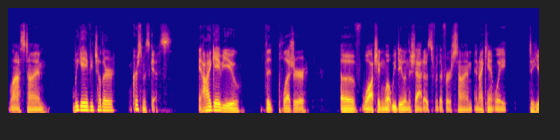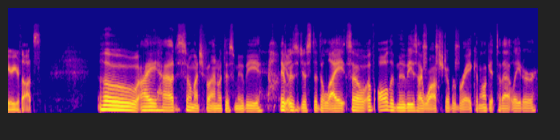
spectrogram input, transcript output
last time, we gave each other Christmas gifts. I gave you the pleasure of watching What We Do in the Shadows for the first time, and I can't wait to hear your thoughts. Oh, I had so much fun with this movie. It was just a delight. So, of all the movies I watched over break, and I'll get to that later,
